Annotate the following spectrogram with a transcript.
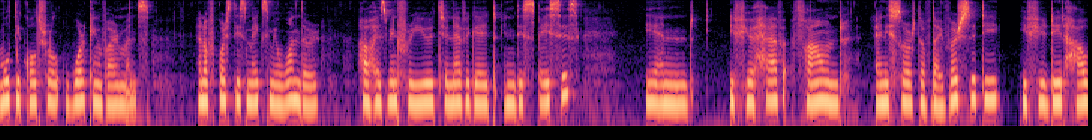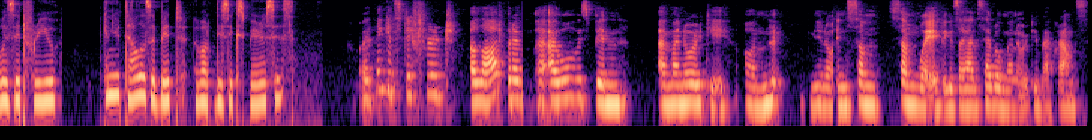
multicultural work environments. And of course, this makes me wonder how has been for you to navigate in these spaces. And if you have found any sort of diversity if you did how was it for you? Can you tell us a bit about these experiences I think it's differed a lot, but I've I've always been a minority on you know in some some way because I have several minority backgrounds.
